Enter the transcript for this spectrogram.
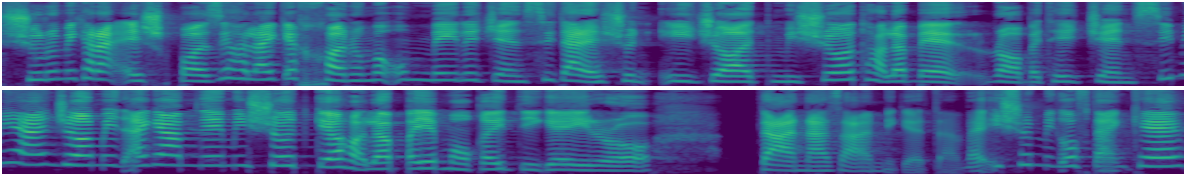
شروع می‌کردن عشق بازی. حالا اگه خانم اون میل جنسی درشون ایجاد می‌شد حالا به رابطه جنسی می انجامید اگه هم نمی‌شد که حالا به یه موقع دیگه ای رو در نظر می‌گرفتن. و ایشون می‌گفتن که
